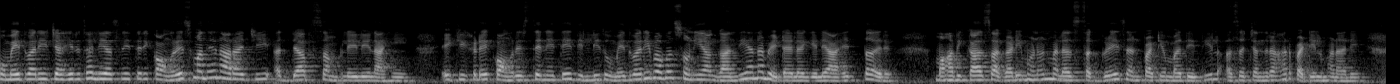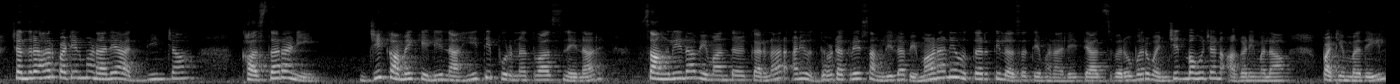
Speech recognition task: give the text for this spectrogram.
उमेदवारी जाहीर झाली असली तरी काँग्रेसमध्ये नाराजी अद्याप संपलेली नाही. एकीकडे काँग्रेसचे नेते दिल्लीत उमेदवारीबाबत सोनिया गांधी यांना भेटायला गेले आहेत तर महाविकास आघाडी म्हणून मला सगळेजण पाठिंबा देतील असं चंद्रहार पाटील म्हणाले. चंद्रहार पाटील म्हणाले आदींच्या खासदारांनी जी कामे केली नाही ती पूर्णत्वास नेणार सांगलीला विमानतळ करणार आणि उद्धव ठाकरे सांगलीला विमानाने उतरतील असं ते म्हणाले. त्याचबरोबर वंचित बहुजन आघाडी मला पाठिंबा देईल.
